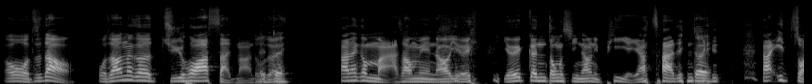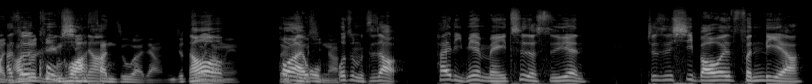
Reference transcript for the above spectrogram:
哦，我知道，我知道那个菊花伞嘛，对不对？欸、对，他那个马上面，然后有一 有一根东西，然后你屁眼要插进去，他一转，然后就莲花散出来，这样你就然后。后来我我怎么知道？它里面每一次的实验，就是细胞会分裂啊，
